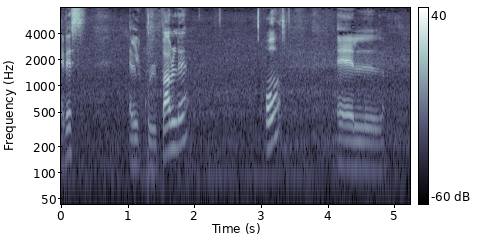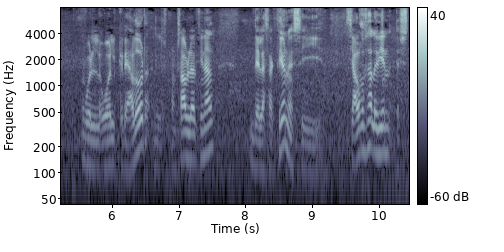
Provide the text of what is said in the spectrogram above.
eres el culpable o el, o el, creador, el responsable al final, de las acciones. Y si algo sale bien es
